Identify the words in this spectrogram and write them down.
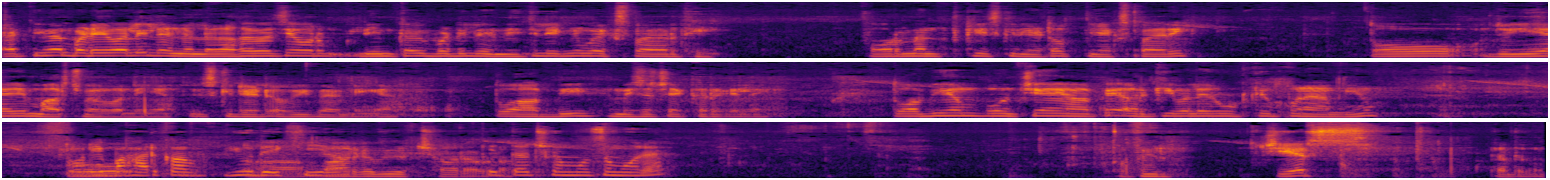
एपी में बड़े वाली लेने लगा था वैसे और लिमका भी बड़ी लेनी थी लेकिन वो एक्सपायर थी। फोर मंथ की इसकी डेट होती है एक्सपायरी तो जो ये है ये मार्च में बनी है तो इसकी डेट अभी पेंडिंग है। तो आप भी हमेशा चेक करके लें। तो अभी हम पहुँचे हैं यहाँ पे अर्की वाले रूट के ऊपर हैं अभी हम और ये बाहर का व्यू देखिए बाहर का भी अच्छा हो रहा है कितना अच्छा मौसम हो रहा है। तो फिर चेयर्स कर दो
